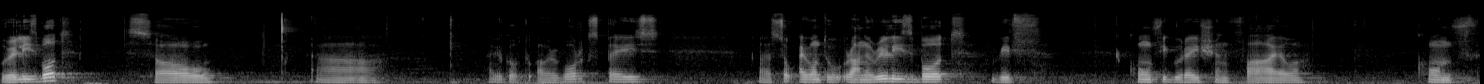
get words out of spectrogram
release bot. So uh, I will go to our workspace. Uh, so I want to run a release bot with configuration file conf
